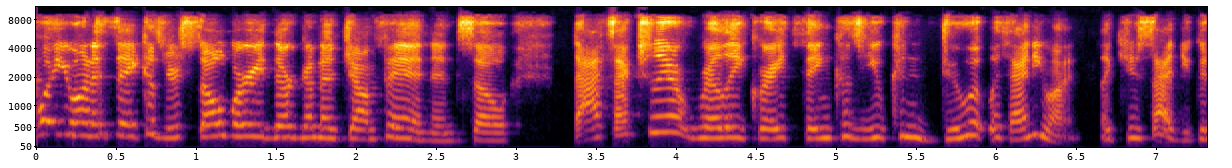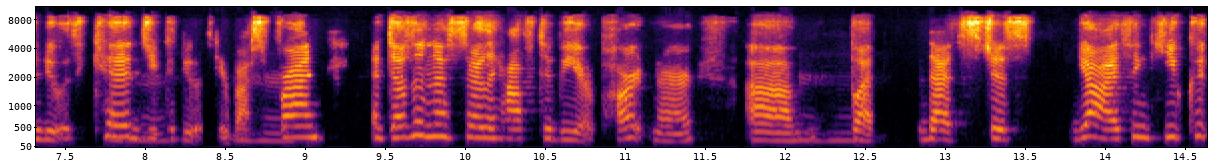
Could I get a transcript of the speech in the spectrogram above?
what you want to say because you're so worried they're going to jump in and so that's actually a really great thing because you can do it with anyone like you said you can do it with kids mm-hmm. you can do it with your best mm-hmm. friend it doesn't necessarily have to be your partner um, mm-hmm. but that's just yeah i think you could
